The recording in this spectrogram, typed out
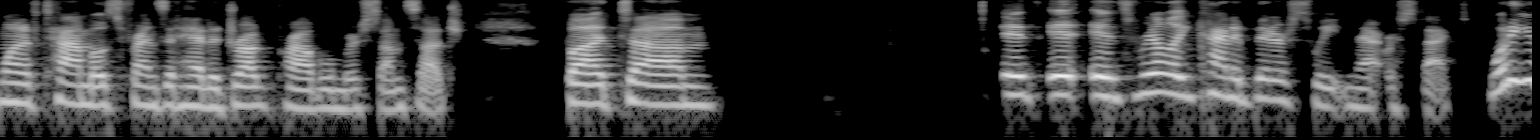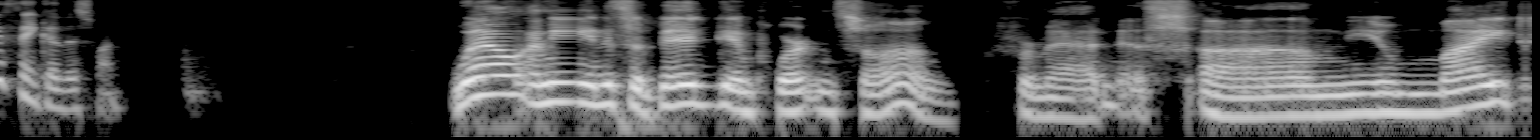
one of Thommo's friends that had a drug problem or some such. But um, it, it it's really kind of bittersweet in that respect. What do you think of this one? Well, I mean, it's a big, important song for Madness. Um, you might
